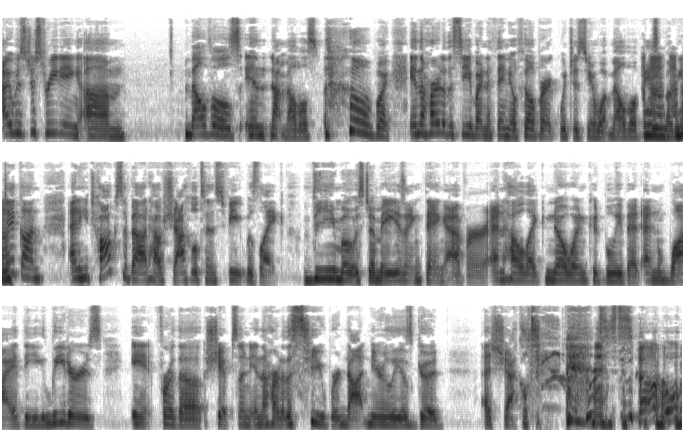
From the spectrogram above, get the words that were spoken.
I was just reading um, Melville's in not Melville's oh boy in the heart of the sea by Nathaniel Philbrick, which is you know what Melville based mm-hmm. Moby Dick on, and he talks about how Shackleton's feat was like the most amazing thing ever, and how like no one could believe it, and why the leaders in, for the ships and in the heart of the sea were not nearly as good as Shackleton. so,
